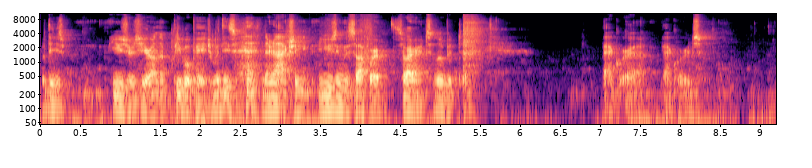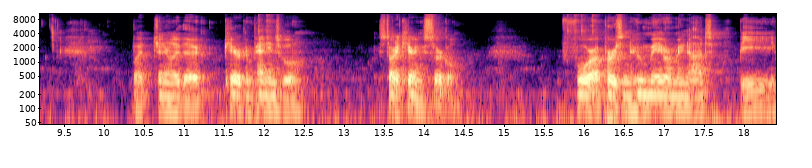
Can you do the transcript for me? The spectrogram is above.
with these users here on the people page with these they're not actually using the software. Sorry it's a little bit uh, backward uh, backwards. But generally the care companions will start a caring circle for a person who may or may not be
